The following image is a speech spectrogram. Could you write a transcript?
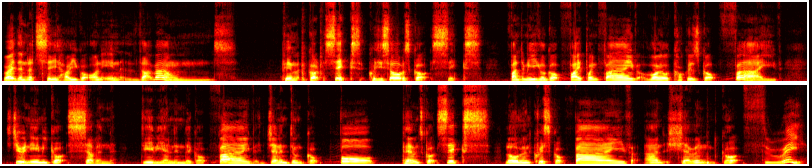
Right then, let's see how you got on in that round. Pim got 6, Quizzosaurus got 6, Phantom Eagle got 5.5, Royal Cockers got 5, Stuart and Amy got 7, Davy and Linda got 5, Jen and Dunk got 4, Parents got 6, Laura and Chris got 5, and Sharon got 3.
